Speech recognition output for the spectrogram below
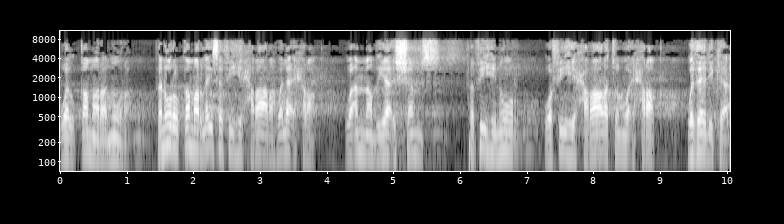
والقمر نورا. فنور القمر ليس فيه حرارة ولا إحراق وأما ضياء الشمس ففيه نور وفيه حرارة وإحراق. وذلك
